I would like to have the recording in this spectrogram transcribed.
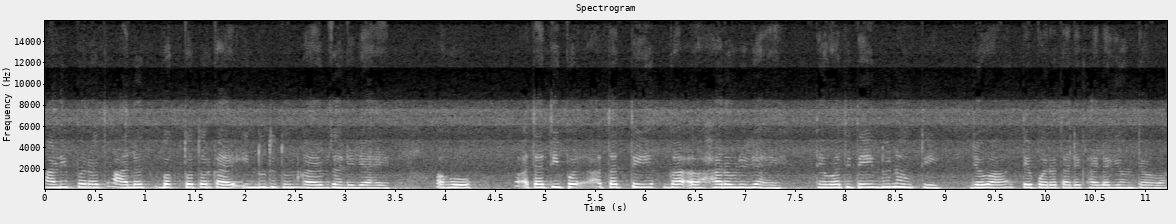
आणि परत आलं बघतो तर काय? इंदू तिथून गायब झालेली आहे. अहो आता ती प आता ते गा हरवलेली आहे. तेव्हा तिथे इंदू नव्हती. जेव्हा ते परत आले खायला घेऊन तेव्हा.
